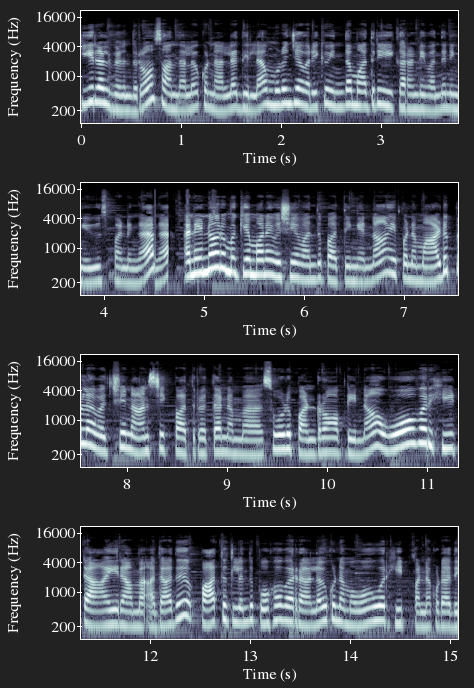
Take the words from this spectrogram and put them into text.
கீரல் விழுந்துடும் ஸோ அந்த அளவுக்கு நல்லதில்லை. முடிஞ்ச வரைக்கும் இந்த மாதிரி கரண்டி வந்து நீங்கள் யூஸ் பண்ணுங்க. அண்ட் இன்னொரு முக்கியமான விஷயம் வந்து பார்த்தீங்கன்னா இப்போ நம்ம அடுப்பில் வச்சு நான்ஸ்டிக் பாத்திரத்தை நம்ம சூடு பண்ணுறோம் அப்படின்னா ஓவர் ஹீட் ஆயிராமல் அதாவது பாத்திரத்துலேருந்து புகை வர்ற அளவுக்கு நம்ம ஓவர் ஹீட் பண்ணக்கூடாது.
